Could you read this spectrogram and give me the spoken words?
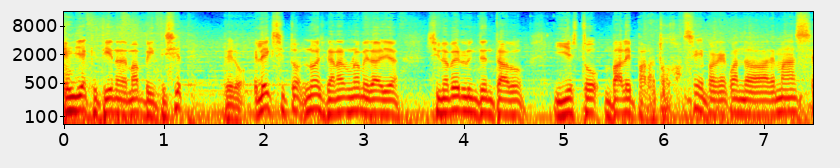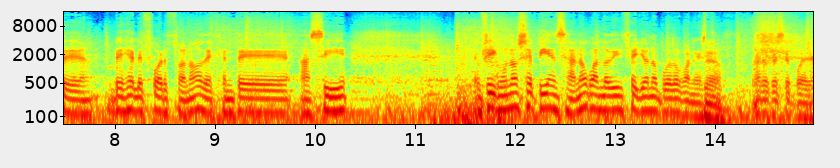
Ella que tiene además 27, pero el éxito no es ganar una medalla, sino haberlo intentado y esto vale para todo. Sí, porque cuando además eh, ves el esfuerzo ¿no? de gente así, en fin, uno se piensa, ¿no? Cuando dice yo no puedo con esto. Claro que se puede.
